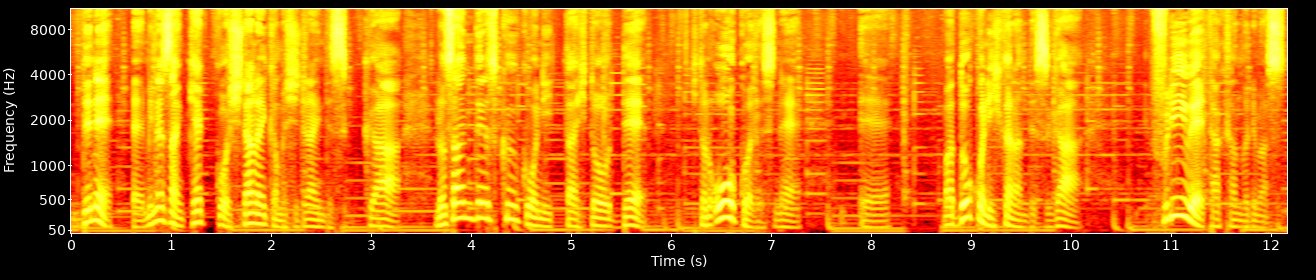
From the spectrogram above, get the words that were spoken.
でね、皆さん結構知らないかもしれないんですが、ロサンゼルス空港に行った人で、人の多くはですね、えーまあ、どこに行くかなんですが、フリーウェイたくさん乗ります。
